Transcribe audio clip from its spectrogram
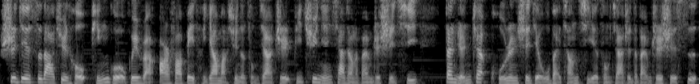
世界四大巨头苹果、微软、Alphabet、亚马逊的总价值比去年下降了百分之十七，但仍占胡润世界五百强企业总价值的百分之十四。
